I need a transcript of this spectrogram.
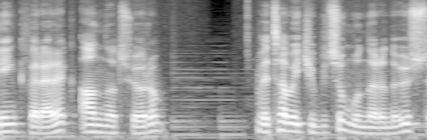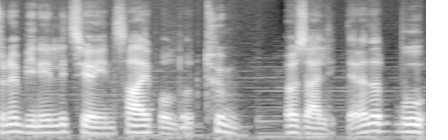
link vererek anlatıyorum. Ve tabii ki bütün bunların da üstüne 1050 Ti'nin sahip olduğu tüm özelliklere de bu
